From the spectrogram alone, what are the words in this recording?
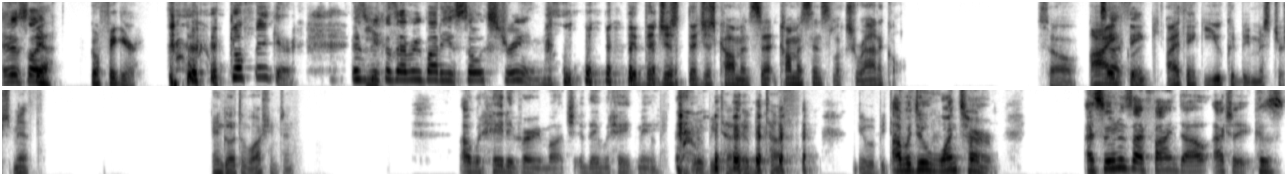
And it's like Yeah. go figure. Go figure. It's Yeah. because everybody is so extreme. That, that just that just common sense common sense looks radical so i think i think you could be mr smith. And go to washington. I would hate it very much and they would hate me. It would be tough it would be tough. It would be tough I would do one term. As soon as I find out, actually, because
